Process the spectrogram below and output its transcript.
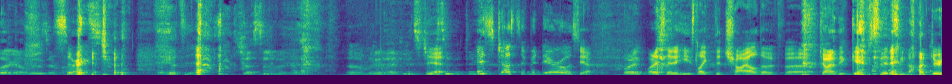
people are gonna lose their Sorry, minds. just, it's, Justin. oh, man. like, it's yeah, Justin Medeiros." it's Justin Medeiros. Yeah, what I, what I said, he's like the child of uh, Jonathan Gibson and Hunter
